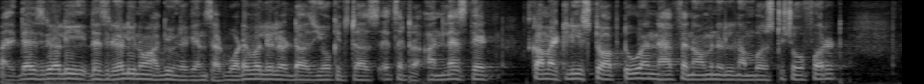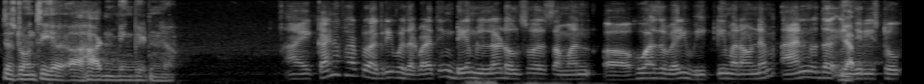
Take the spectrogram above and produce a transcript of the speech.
Like, there's really there's really no arguing against that. Whatever lillard does jokic does etc unless they come at least top two and have phenomenal numbers to show for it just don't see a, a harden being beaten here I kind of have to agree with that, but I think Dame Lillard also is someone uh, who has a very weak team around him, and with the Yep. injuries to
